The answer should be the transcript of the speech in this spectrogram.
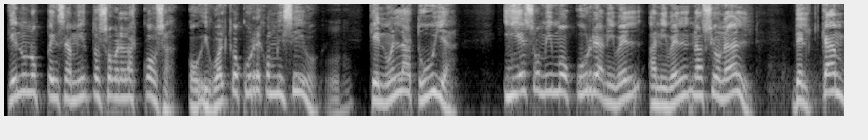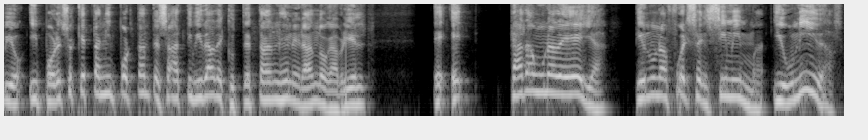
tiene unos pensamientos sobre las cosas, o igual que ocurre con mis hijos, que no es la tuya. Y eso mismo ocurre a nivel, a nivel nacional del cambio, y por eso es que es tan importante esas actividades que ustedes están generando, Gabriel. Eh, eh, cada una de ellas tiene una fuerza en sí misma y unidas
